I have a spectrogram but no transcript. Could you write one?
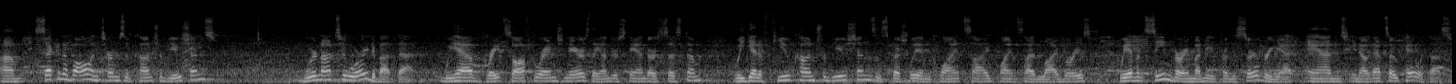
Um, second of all, in terms of contributions, we're not too worried about that. We have great software engineers, they understand our system. We get a few contributions, especially in client-side, client-side libraries. We haven't seen very many for the server yet, and you know that's okay with us.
